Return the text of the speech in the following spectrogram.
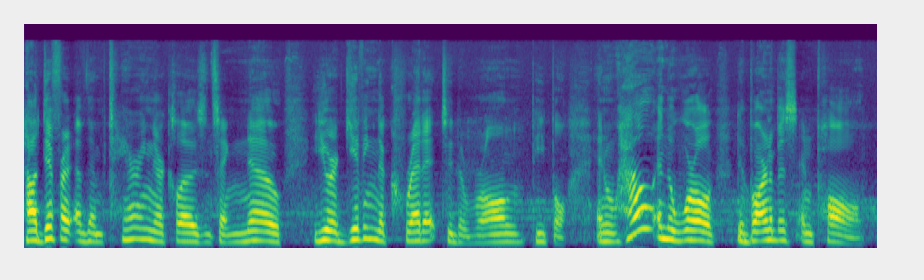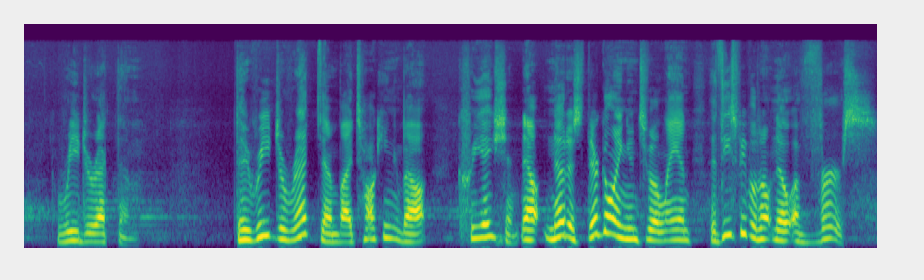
How different of them tearing their clothes and saying, No, you are giving the credit to the wrong people. And how in the world did Barnabas and Paul redirect them? They redirect them by talking about creation. Now, notice they're going into a land that these people don't know a verse.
